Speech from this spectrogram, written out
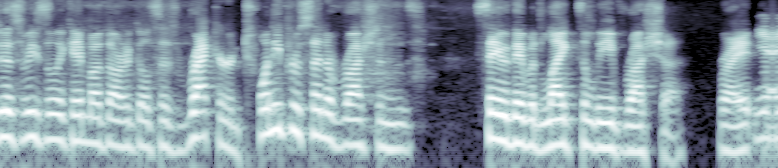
just recently came out with an article that says record 20% of russians say they would like to leave russia right Yeah.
